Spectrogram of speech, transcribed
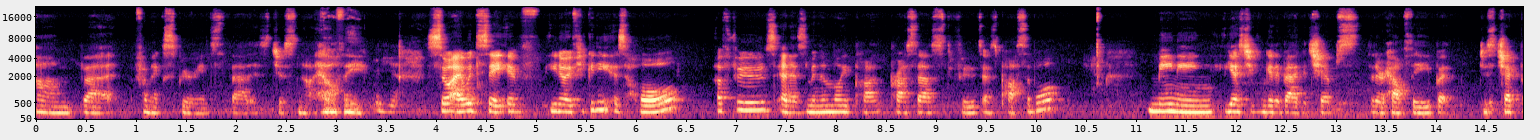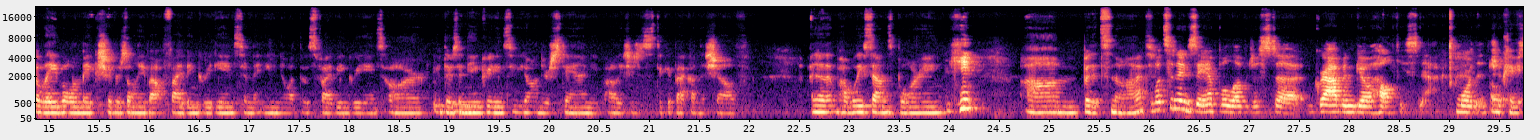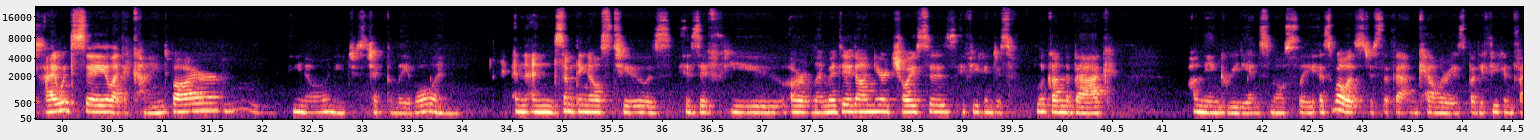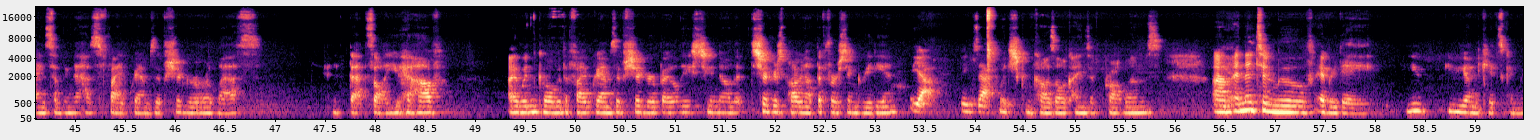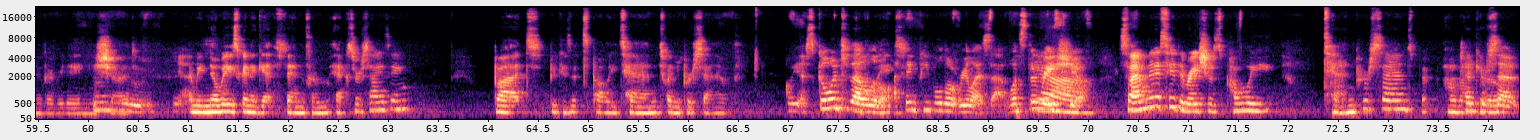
um, but from experience, that is just not healthy. Yeah. So I would say if you know if you can eat as whole of foods and as minimally pro- processed foods as possible, meaning yes, you can get a bag of chips that are healthy, but just check the label and make sure there's only about five ingredients and that you know what those five ingredients are. If there's any Mhm. ingredients that you don't understand, you probably should just stick it back on the shelf. I know that probably sounds boring, um, but it's not. What's an example of just a grab and go healthy snack more than chips? Okay, I would say like a kind bar, Mm. you know, and you just check the label and and and something else too is is if you are limited on your choices, if you can just look on the back on the ingredients mostly, as well as just the fat and calories. But if you can find something that has five grams of sugar or less, if that's all you have, I wouldn't go over the five grams of sugar, but at least you know that sugar is probably not the first ingredient, Yeah, exactly. which can cause all kinds of problems. Um, Yeah. And then to move every day. You, you young kids can move every day and you should. Mhm. Yeah. I mean, nobody's going to get thin from exercising, but because it's probably 10, 20% of. Oh yes, go into that a little. I think people don't realize that. What's the Yeah. ratio? So I'm going to say the ratio is probably 10%, but I might Ten give it a- percent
